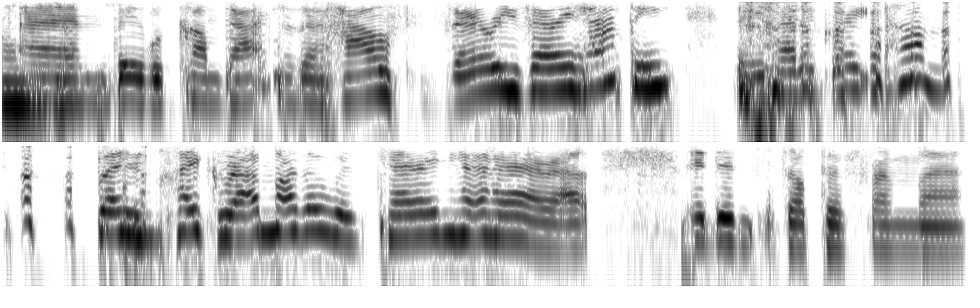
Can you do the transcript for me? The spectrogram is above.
Oh and gosh. they would come back to the house very, very happy. They had a great hunt. But my grandmother was tearing her hair out. It didn't stop her from uh,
